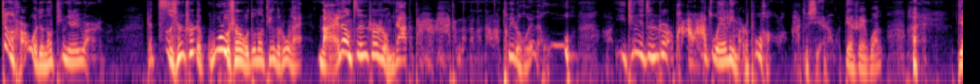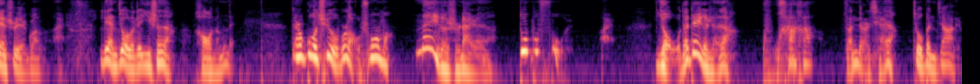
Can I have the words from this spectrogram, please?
正好我就能听见这院里这自行车这轱辘声，我都能听得出来，哪一辆自行车是我们家的？哒当当当当当推着回来，呼，啊，一听见自行车，啪啪，作业立马就铺好了啊，就写上了，电视也关了，嗨。电视也关了，哎，练就了这一身啊好能耐。但是过去我不是老说吗？那个时代人啊都不富裕，哎，有的这个人啊苦哈哈，攒点钱呀就奔家里边，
